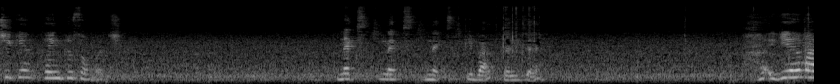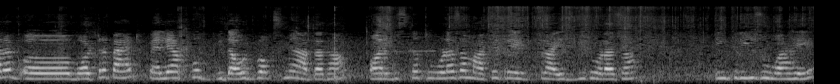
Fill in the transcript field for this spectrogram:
ठीक है? Thank you so much next next next की बात करी जाए। ये हमारा वाटर पैड पहले आपको विदाउट बॉक्स में आता था और अब इसका थोड़ा सा मार्केट रेट प्राइस भी थोड़ा सा इंक्रीज हुआ है।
